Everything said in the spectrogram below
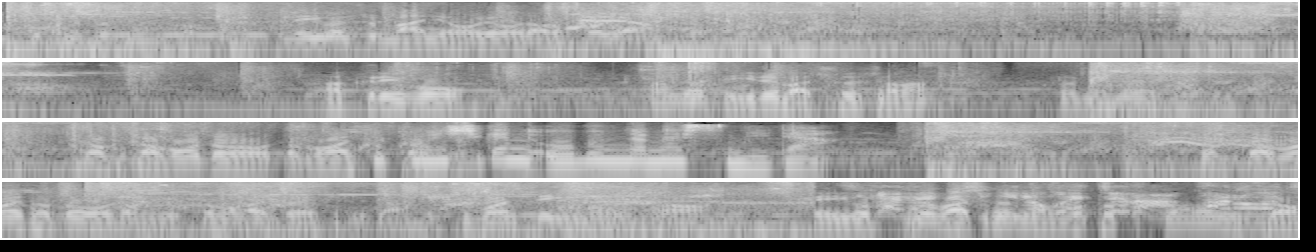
이스킬도 되는 거. 근데 이건 좀 많이 어려워. 나도 거의 안 써. 아 그리고 상대한테 일을 맞춰줬잖아? 그러면은 여기 넘어도 넘어갈 수 쿠폰 있거든요. 시간 5분 남았습니다. 여기 넘어에서도 넘, 넘어갈 수가 있습니다. 두 번째 이는, 어. 네, 이거 큐 맞추는 방법도 특성은 있어.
